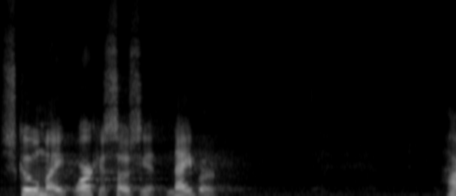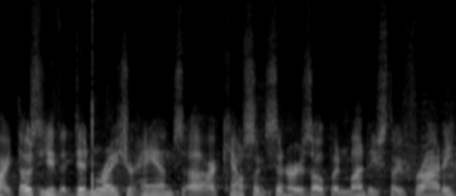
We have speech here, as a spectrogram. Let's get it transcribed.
Schoolmate, work associate, neighbor, all right, those of you that didn't raise your hands, uh, our counseling center is open Mondays through Friday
